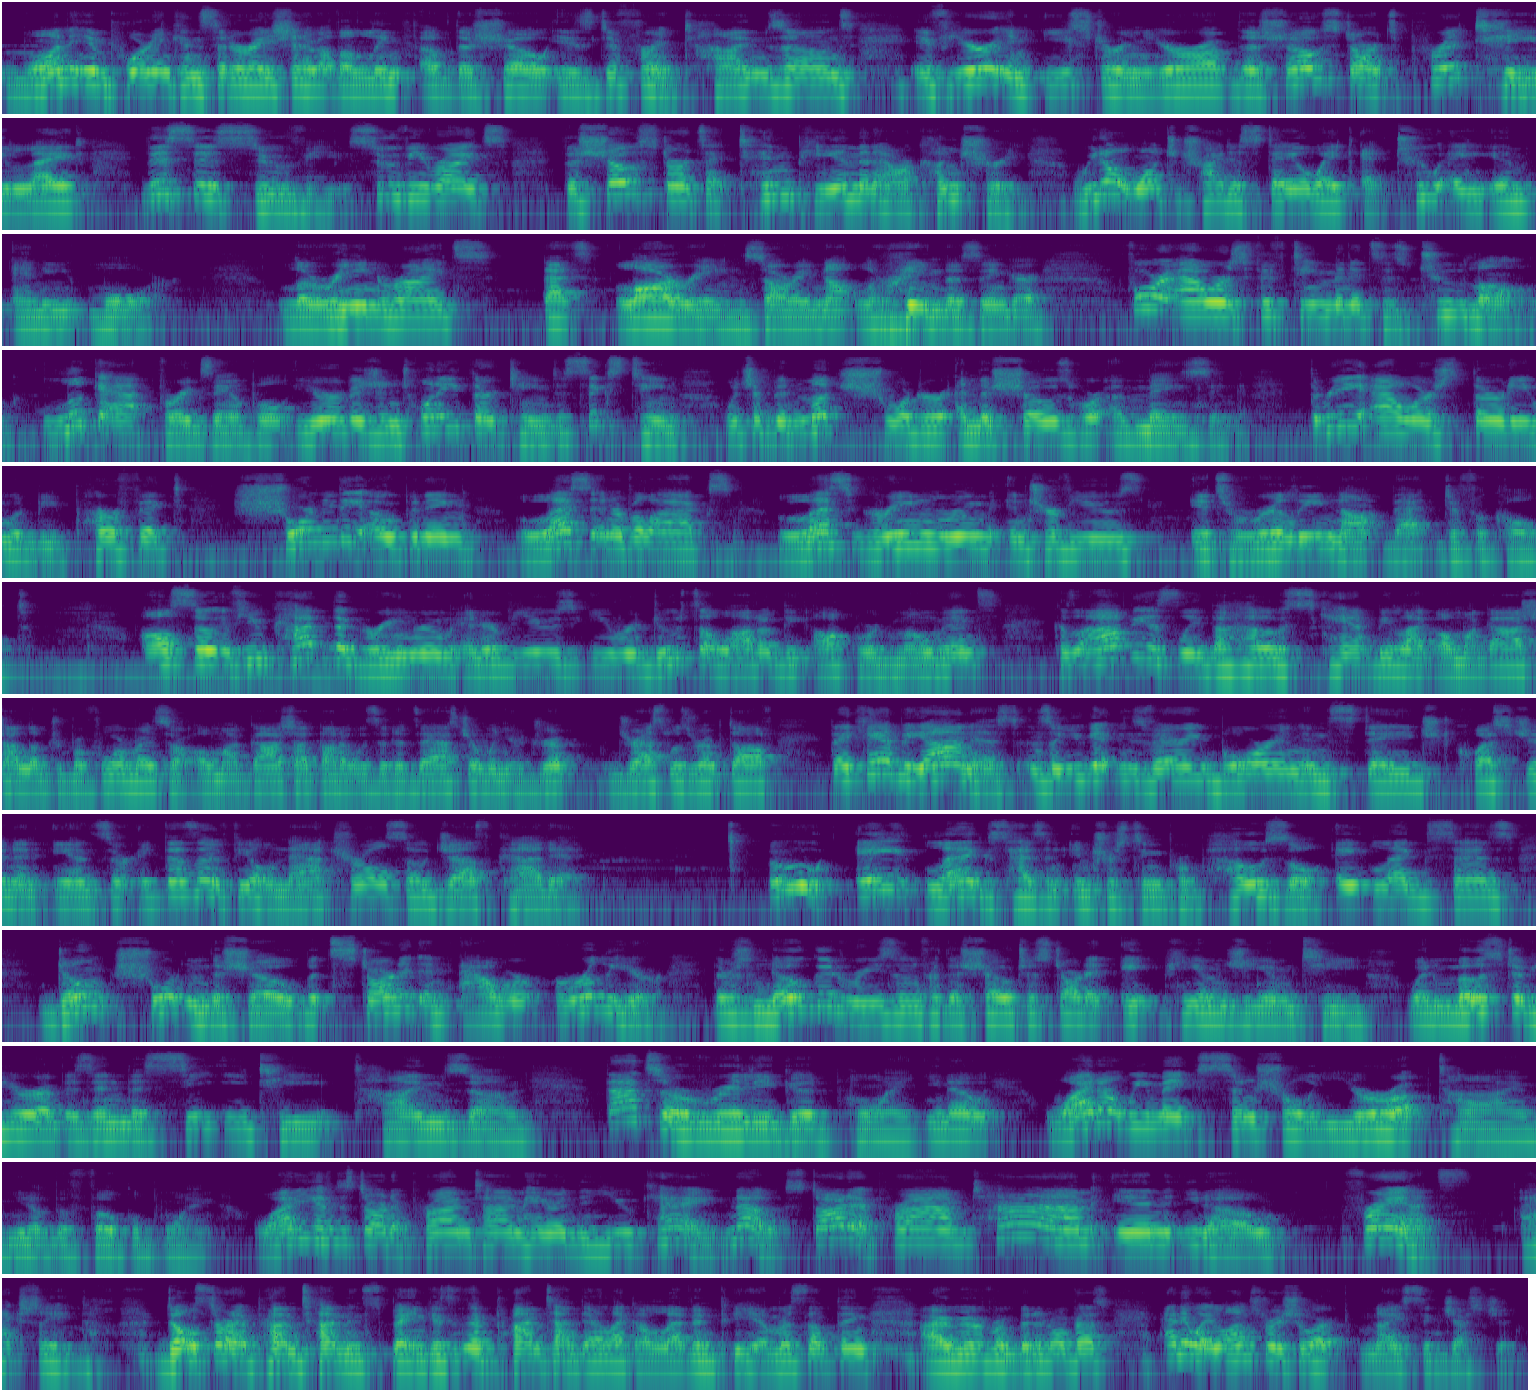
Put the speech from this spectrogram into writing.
One important consideration about the length of the show is different time zones. If you're in Eastern Europe, the show starts pretty late. This is Suvi. Suvi writes, The show starts at 10 p.m. in our country. We don't want to try to stay awake at 2 a.m. anymore. Lorene writes, That's Laureen, sorry, not Loreen the singer. 4 hours 15 minutes is too long. Look at, for example, Eurovision 2013 to 16, which have been much shorter and the shows were amazing. 3 hours 30 would be perfect. Shorten the opening, less interval acts, less green room interviews. It's really not that difficult. Also, if you cut the green room interviews, you reduce a lot of the awkward moments because obviously the hosts can't be like, oh my gosh, I loved your performance, or oh my gosh, I thought it was a disaster when your drip, dress was ripped off. They can't be honest. And so you get these very boring and staged question and answer. It doesn't feel natural, so just cut it. Ooh, Eight Legs has an interesting proposal. Eight Legs says, don't shorten the show, but start it an hour earlier. There's no good reason for the show to start at 8 p.m. GMT when most of Europe is in the CET time zone. That's a really good point. You know, why don't we make Central Europe time, you know, the focal point? Why do you have to start at prime time here in the UK? No, start at prime time in, you know, France, actually don't start at prime time in Spain because in prime time they're like 11 p.m. or something. I remember from Benidorm Fest. Anyway, long story short, nice suggestion.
